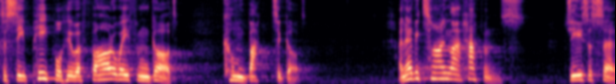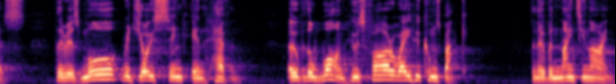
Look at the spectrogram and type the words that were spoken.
to see people who are far away from God come back to God. And every time that happens, Jesus says, There is more rejoicing in heaven over the one who's far away who comes back than over 99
